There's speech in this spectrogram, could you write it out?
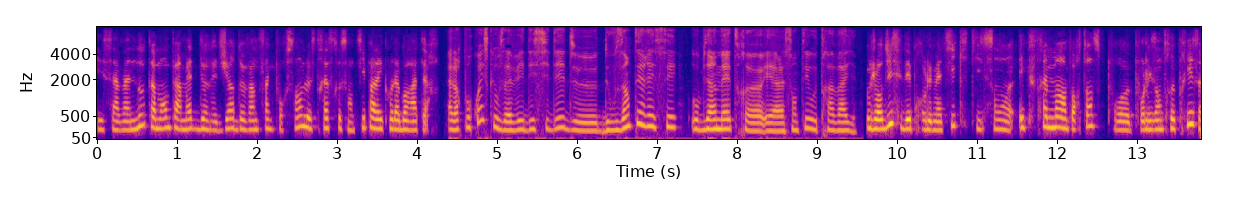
et ça va notamment permettre de réduire de 25% le stress ressenti par les collaborateurs. Alors pourquoi est-ce que vous avez décidé de, vous intéresser au bien-être euh, et à la santé au travail? Aujourd'hui, c'est des problématiques qui sont euh, extrêmement importantes pour, pour les entreprises.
